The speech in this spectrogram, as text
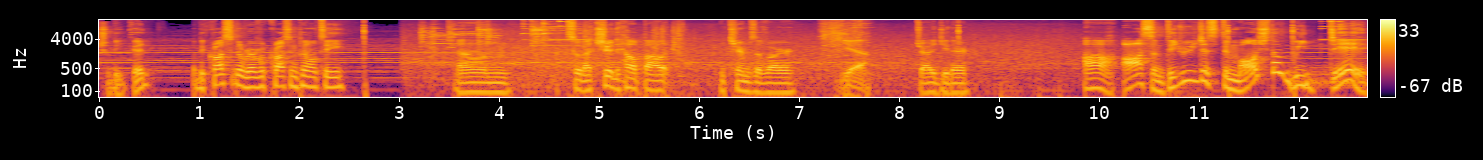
Should be good. I'll be crossing a river crossing penalty. Um, so that should help out in terms of our, yeah, strategy there. Ah, awesome. Did we just demolish them? We did.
